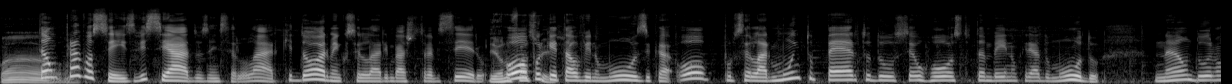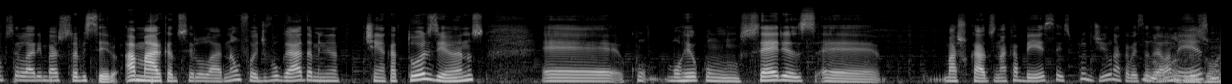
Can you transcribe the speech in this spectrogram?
Uau. Então, para vocês viciados em celular, que dormem com o celular embaixo do travesseiro, ou porque está ouvindo música, ou por celular muito perto do seu rosto, também no criado mudo, não durmam com o celular embaixo do travesseiro. A marca do celular não foi divulgada, a menina tinha 14 anos, é, com- morreu com sérios é, machucados na cabeça, explodiu na cabeça dela mesma.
